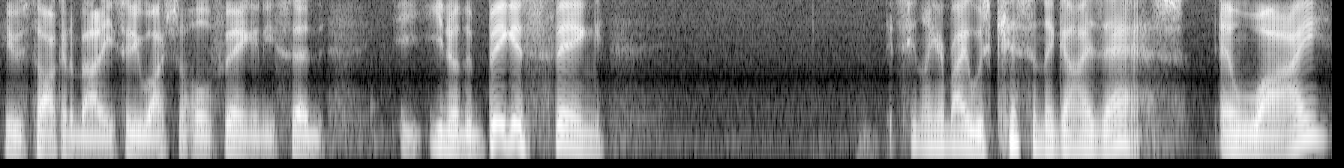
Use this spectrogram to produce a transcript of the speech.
He was talking about it. He said he watched the whole thing, and he said, you know, the biggest thing, it seemed like everybody was kissing the guy's ass. And why?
